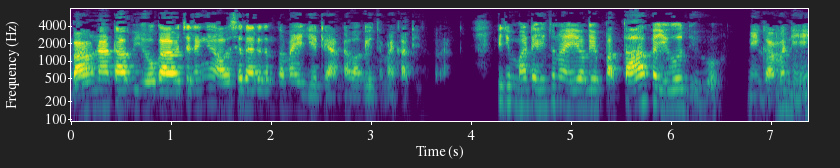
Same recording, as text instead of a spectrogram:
භාවනාවට ආපු යෝගාවචරයෙන් අවසර අරගෙන තමයි එළියට යන්න වගේ තමයි කටයුතු කරන්නේ. ඉතින් මට හිතුණා මේ වගේ පතාක යෝධයෝ මේ ගමනේ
